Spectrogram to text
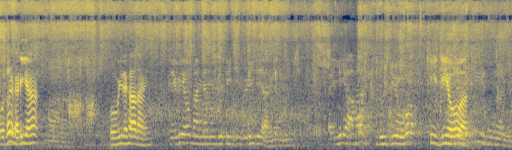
ਉਧਰ ਖੜੀ ਆ ਹਾਂ। ਉਹ ਵੀ ਦਿਖਾ ਦਾਂਗੇ। ਇਹ ਵੀ ਉਹ ਗਾਈਆਂ ਨੂੰ ਦੀ ਤੀਜੀ ਵੀੜੀ 'ਚ ਆ ਰਹੀਆਂ ਨੇ ਪਹਿਲੀ ਆਹ ਦੂਜੀ ਉਹ। ਤੀਜੀ ਉਹ ਆ ਧੀ ਸੂਣ ਵਾਲੀ ਆ।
